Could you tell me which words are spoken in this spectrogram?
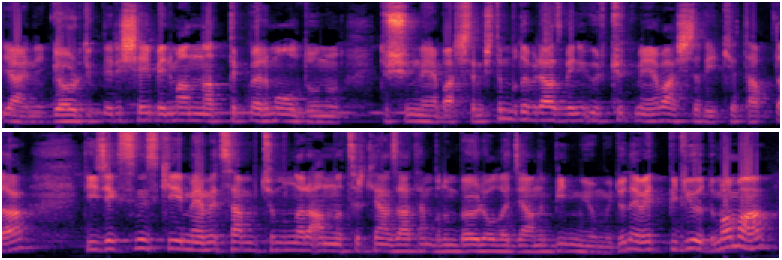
yani gördükleri şey benim anlattıklarım olduğunu düşünmeye başlamıştım. Bu da biraz beni ürkütmeye başladı ilk etapta. Diyeceksiniz ki Mehmet sen bütün bunları anlatırken zaten bunun böyle olacağını bilmiyor muydun? Evet biliyordum ama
